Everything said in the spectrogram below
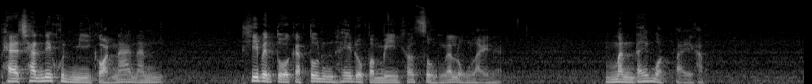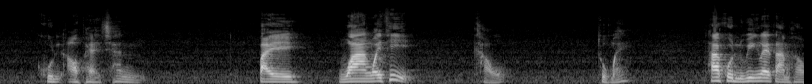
แพชชั่นที่คุณมีก่อนหน้านั้น ที่เป็นตัวกระตุ้นให้โดปามีนเขาสูงและลงไหลเนี่ยมันได้หมดไปครับ คุณเอาแพชชั่น ไปวางไว้ที่เขาถูกไหม ถ้าคุณวิ่งไล่ตามเขา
